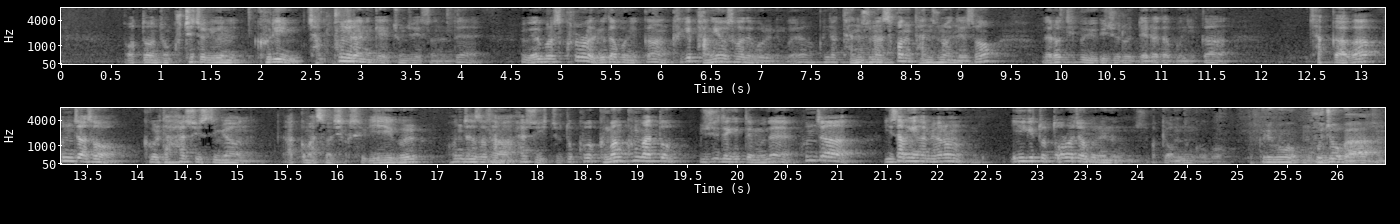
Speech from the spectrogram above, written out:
어떤 좀 구체적인 그림, 작품이라는 게 존재했었는데 웹으로 스크롤을 읽다 보니까 그게 방해 요소가 돼버리는 거예요. 그냥 단순한 선 단순화돼서 내러티브 위주로 내려다 보니까 작가가 혼자서 그걸 다 할 수 있으면 아까 말씀하신 것처럼 이익을 혼자서 다 할 수 있죠. 또 그, 그만큼만 또 유지되기 때문에 혼자 이상이 하면은 이익이 또 떨어져 버리는 수밖에 없는 거고. 그리고 구조가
